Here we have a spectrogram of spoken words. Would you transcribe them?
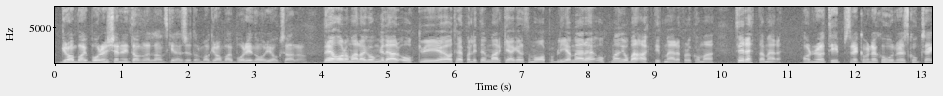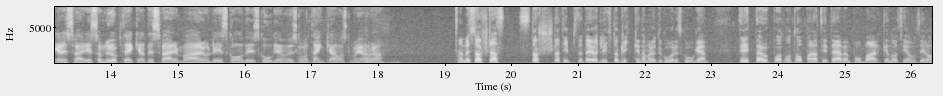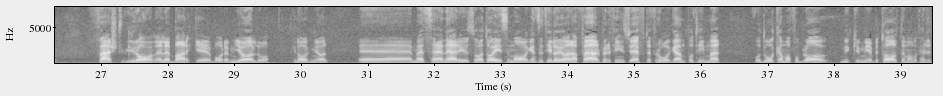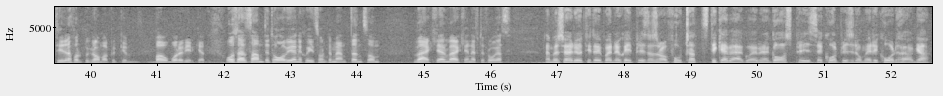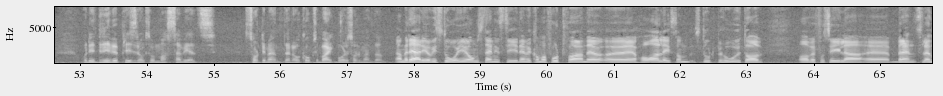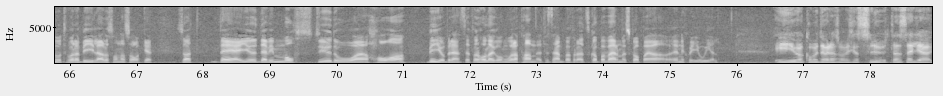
Granbarkborren känner inte av några landsgränser utan de har granbarkborre i Norge också alla. Det har de alla gånger där och vi har träffat lite markägare som har problem med det och man jobbar aktivt med det för att komma till rätta med det. Har du några tips, rekommendationer skogsägare i Sverige som nu upptäcker att det svärmar och det är skador i skogen? Hur ska man tänka? Vad ska man göra? Mm. Ja, men största, största tipset är att lyfta blicken när man är ute och går i skogen. Titta uppåt mot topparna, titta även på barken och se om ser något färskt gran eller barkborremjöl då gnagmjöl. Eh, men sen är det ju så att ha is i magen, se till att göra affär för det finns ju efterfrågan på timmer. Och då kan man få bra mycket mer betalt än vad man kanske tidigare fått på granbarkborrevirket. Och sen samtidigt har vi energisortimenten som verkligen, verkligen efterfrågas. Nej men så är det ju, tittar vi på energipriserna så har de fortsatt sticka iväg och jag menar gaspriser, kolpriser, de är rekordhöga. Och det driver priset också på massaveds sortimenten och också barkborresortimenten. Ja men det är det ju. Vi står ju i omställningstiden. Vi kommer fortfarande eh, ha liksom stort behov utav av fossila eh, bränslen då till våra bilar och sådana saker. Så att det är ju det vi måste ju då eh, ha biobränsle för att hålla igång våra pannor till exempel för att skapa värme, skapa energi och el. EU har kommit överens om att vi ska sluta sälja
